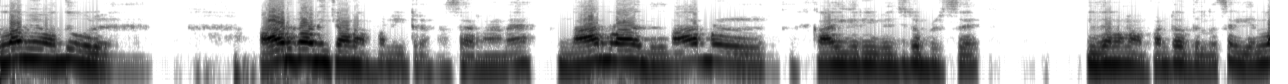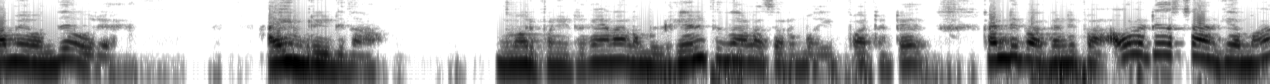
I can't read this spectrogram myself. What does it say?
எல்லாமே வந்து ஒரு ஆர்கானிக்காக நான் பண்ணிட்டு இருக்கேன் சார் நான். நார்மலாக இது நார்மல் காய்கறி வெஜிடபிள்ஸ் இதெல்லாம் நான் பண்ணுறது இல்லை சார். எல்லாமே வந்து ஒரு ஹைப்ரிட் தான். இந்த மாதிரி பண்ணிட்டு இருக்கேன் ஏன்னா நம்மளுக்கு ஹெல்த் தானே சார் ரொம்ப இம்பார்ட்டன்ட் கண்டிப்பா கண்டிப்பா. அவ்வளோ டேஸ்டா இருக்கேம்மா.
